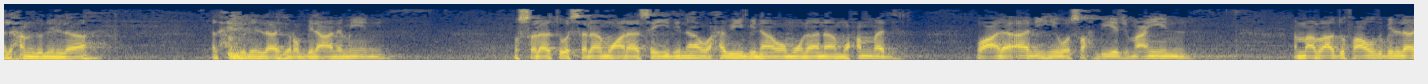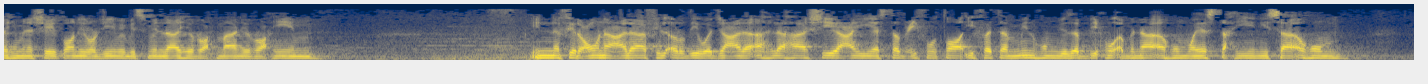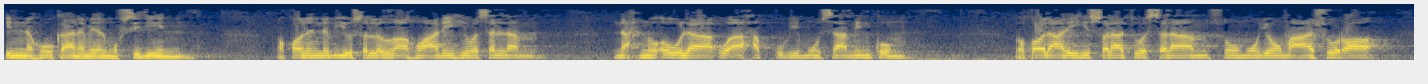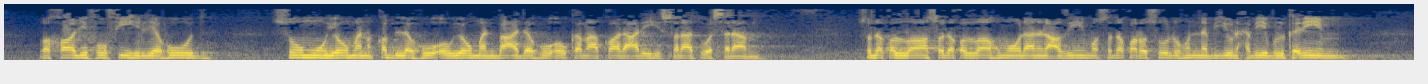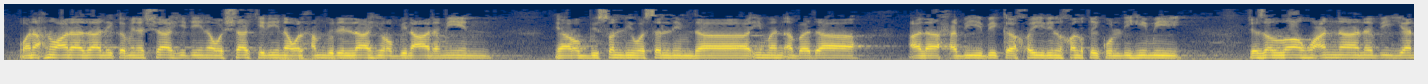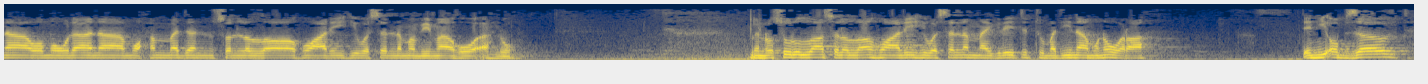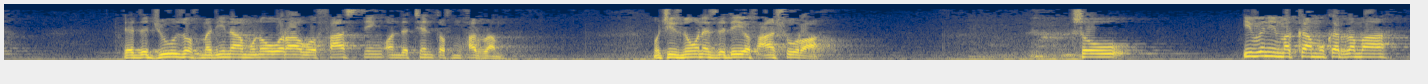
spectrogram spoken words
الحمد لله الحمد لله رب العالمين والصلاة والسلام على سيدنا وحبيبنا ومولانا محمد وعلى آله وصحبه أجمعين. أما بعد فأعوذ بالله من الشيطان الرجيم. بسم الله الرحمن الرحيم. إن فرعون علا في الأرض وجعل أهلها شيعا يستضعف طائفة منهم يذبح أبناءهم ويستحيي نساءهم. إنه كان من المفسدين. وقال النبي صلى الله عليه وسلم نحن أولى وأحق بموسى منكم. وقال عليه الصلاة والسلام صوموا يوم عاشوراء وخالفوا فيه اليهود صوموا يوما قبله أو يوما بعده أو كما قال عليه الصلاة والسلام. صدق الله صدق الله مولانا العظيم وصدق رسوله النبي الحبيب الكريم. ونحن على ذلك من الشاهدين والشاكرين والحمد لله رب العالمين. يا رب صل وسلم دائما أبدا على حبيبك خير الخلق كلهم. جزى الله عنا نبينا ومولانا محمدا صلى الله عليه وسلم بما هو أهله. When Rasulullah sallallahu alayhi wasallam migrated to Medina Munawwara, then he observed that the Jews of Medina Munawwara were fasting on the 10th of Muharram, which is known as the day of Ashura. So, even in Makkah Mukarramah,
